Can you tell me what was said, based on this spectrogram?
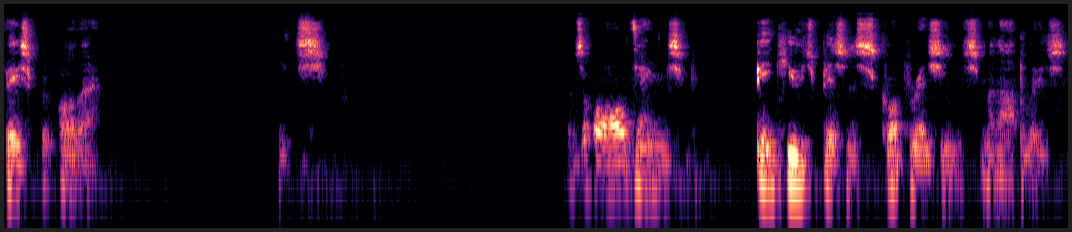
Facebook, all that. It's those are all things, big, huge business corporations, monopolies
